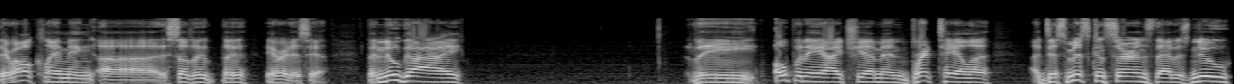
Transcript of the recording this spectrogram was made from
They're all claiming, uh, so the, the, here it is here. The new guy, the OpenAI chairman, Bret Taylor, uh, dismissed concerns that his new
